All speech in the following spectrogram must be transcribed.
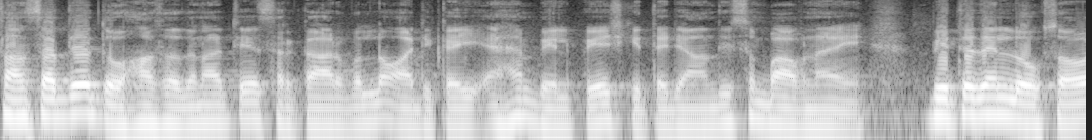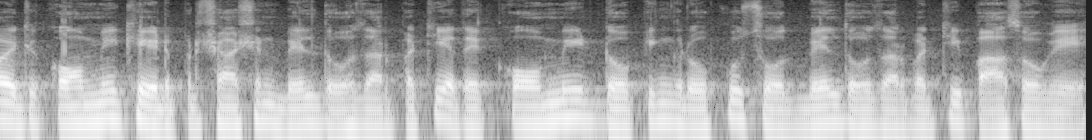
ਸੰਸਦ ਦੇ ਦੋਹਾਂ ਸਦਨਾਂ 'ਚ ਸਰਕਾਰ ਵੱਲੋਂ ਅੱਜ ਕਈ ਅਹਿਮ ਬਿੱਲ ਪੇਸ਼ ਕੀਤੇ ਜਾਣ ਦੀ ਸੰਭਾਵਨਾ ਹੈ। ਬੀਤੇ ਦਿਨ ਲੋਕ ਸਭਾ ਵਿੱਚ ਕੌਮੀ ਖੇਡ ਪ੍ਰਸ਼ਾਸਨ ਬਿੱਲ 2025 ਅਤੇ ਕੌਮੀ ਡੋਪਿੰਗ ਰੋਕੂ ਸੋਧ ਬਿੱਲ 2025 ਪਾਸ ਹੋ ਗਏ।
